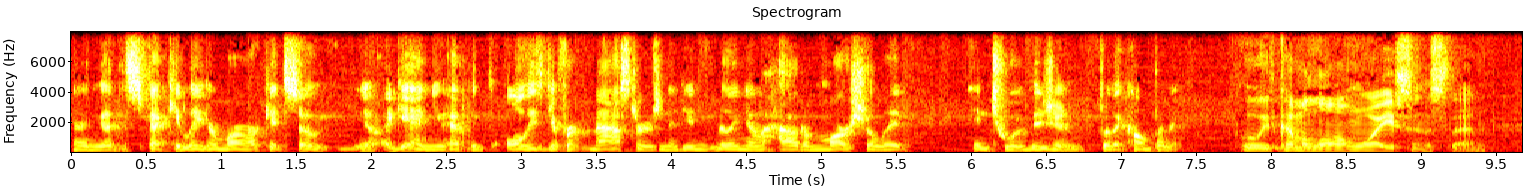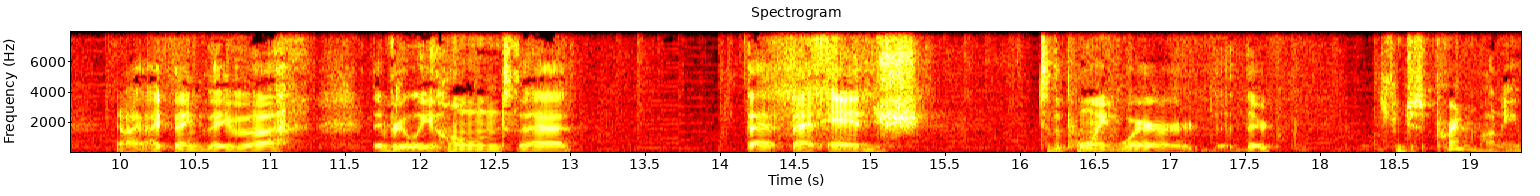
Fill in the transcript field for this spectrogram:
and you had the speculator market. So you know again you had like all these different masters, and they didn't really know how to marshal it into a vision for the company. Well, we've come a long way since then. I, I think they've uh, they've really honed that that that edge to the point where they're you can just print money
